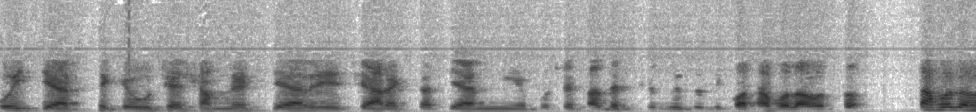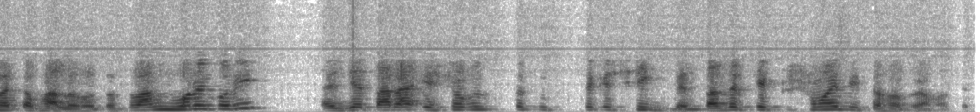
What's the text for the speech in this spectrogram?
ওই চেয়ার থেকে উঠে সামনের চেয়ারে এসে আরেকটা চেয়ার নিয়ে বসে তাদের সঙ্গে যদি কথা বলা হতো, তাহলে হয়তো ভালো হতো। তো আমি মনে করি যে তারা এ সমস্ত থেকে শিখবেন। তাদেরকে একটু সময় দিতে হবে আমাদের।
